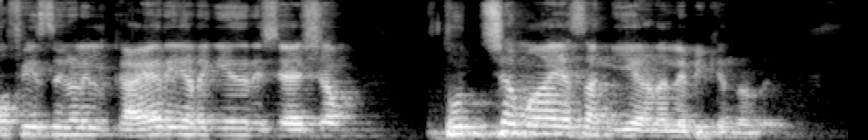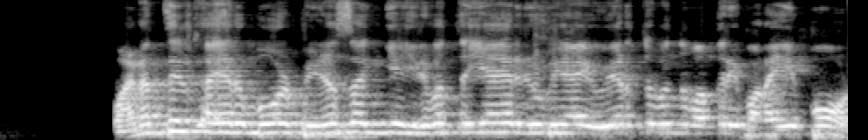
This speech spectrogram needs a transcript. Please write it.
ഓഫീസുകളിൽ കയറി ഇറങ്ങിയതിനു ശേഷം തുച്ഛമായ സംഖ്യയാണ് ലഭിക്കുന്നത്. വനത്തിൽ കയറുമ്പോൾ പിഴ സംഖ്യ ഇരുപത്തയ്യായിരം രൂപയായി ഉയർത്തുമെന്ന് മന്ത്രി പറയുമ്പോൾ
